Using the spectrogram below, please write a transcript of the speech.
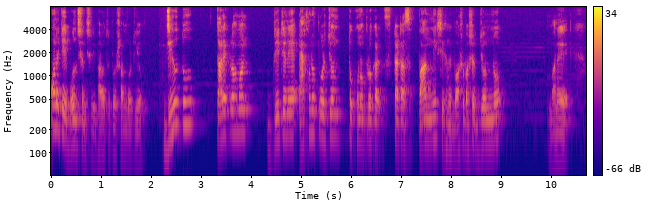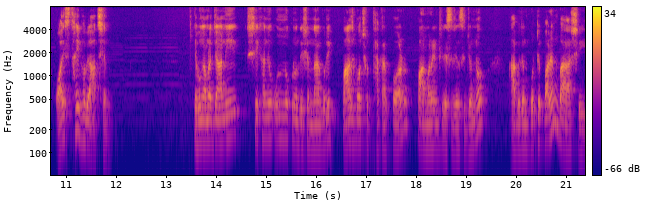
অনেকেই বলছেন সেই ভারতের প্রসঙ্গটিও। যেহেতু তারেক রহমান ব্রিটেনে এখনও পর্যন্ত কোনো প্রকার স্ট্যাটাস পাননি, সেখানে বসবাসের জন্য মানে অস্থায়ীভাবে আছেন। এবং আমরা জানি সেখানে অন্য কোনো দেশের নাগরিক পাঁচ বছর থাকার পর পার্মানেন্ট রেসিডেন্সির জন্য আবেদন করতে পারেন বা সেই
